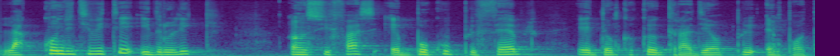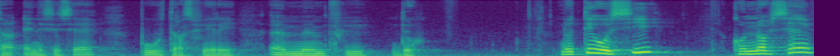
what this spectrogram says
la conductivité hydraulique en surface est beaucoup plus faible et donc que gradient plus important est nécessaire pour transférer un même flux d'eau. Notez aussi qu'on observe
